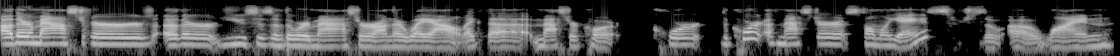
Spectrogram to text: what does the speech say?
other masters, other uses of the word master are on their way out, like the master court, court the court of master sommeliers, which is a, a wine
